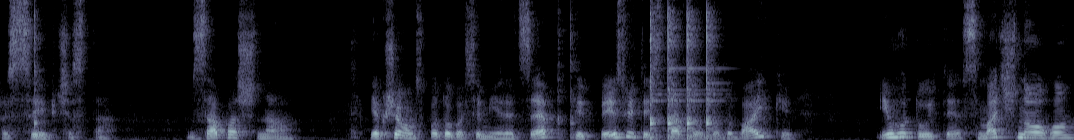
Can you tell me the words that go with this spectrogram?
Розсипчаста, запашна. Якщо вам сподобався мій рецепт, підписуйтесь, ставте вподобайки і готуйте смачного!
